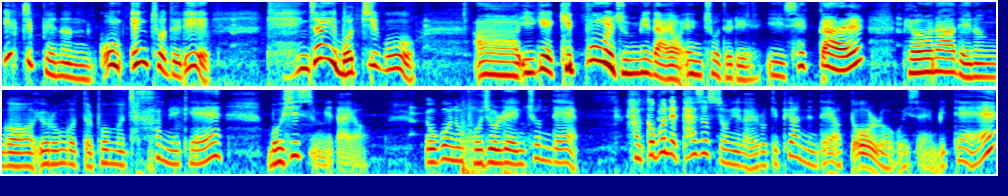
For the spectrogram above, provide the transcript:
일찍 배는 꽁 앵초들이 굉장히 멋지고 아 이게 기쁨을 줍니다요 앵초들이. 이 색깔 변화되는 거 요런 것들 보면 참 이렇게 멋있습니다요. 요거는 보졸레 앵초인데 한꺼번에 다섯 송이가 이렇게 피었는데요. 또 올라오고 있어요 밑에.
